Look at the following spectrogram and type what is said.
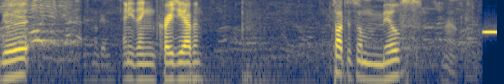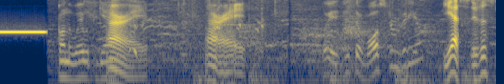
Good. Okay. Anything crazy happen? Talk to some MILFs Okay. on the way with the game. All right. All right. Wait, is this a Wahlstrom video? Yes, is this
